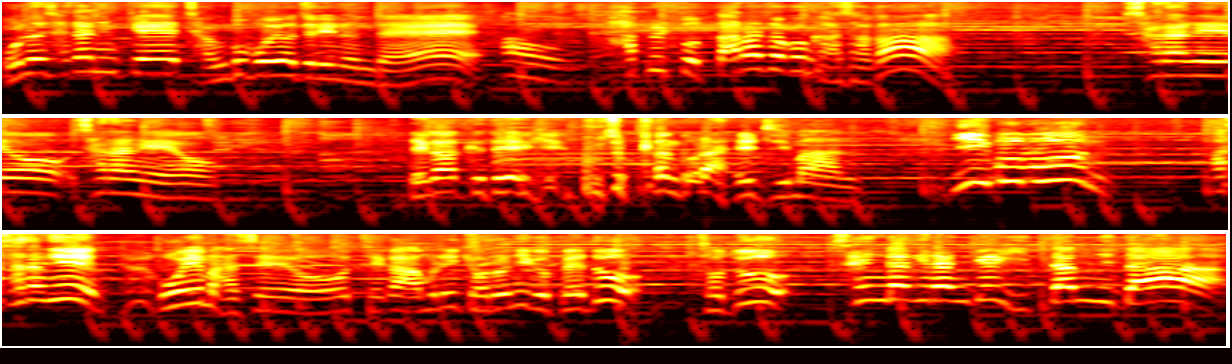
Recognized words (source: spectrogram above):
오늘 사장님께 장부 보여드리는데 어우, 하필 또 따라 적은 가사가 사랑해요 사랑해요. 내가 그대에게 부족한 걸 알지만 이 부분! 아 사장님 오해 마세요. 제가 아무리 결혼이 급해도 저도 생각이란 게 있답니다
